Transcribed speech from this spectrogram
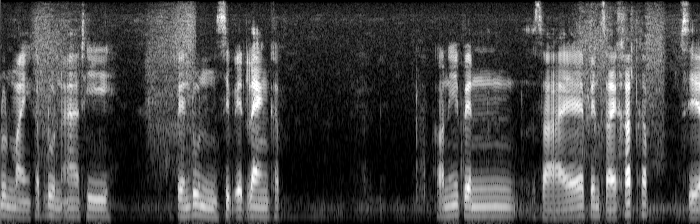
รุ่นใหม่ครับรุ่น RT เป็นรุ่น 11 แรงครับตอนนี้เป็นสายเป็นสายคัดครับเสีย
